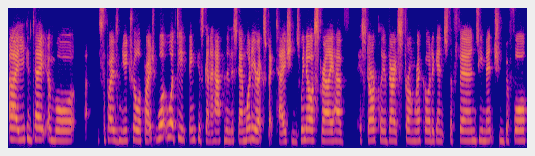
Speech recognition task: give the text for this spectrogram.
uh, you can take a more, suppose, neutral approach. What What do you think is going to happen in this game? What are your expectations? We know Australia have historically a very strong record against the Ferns. You mentioned before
